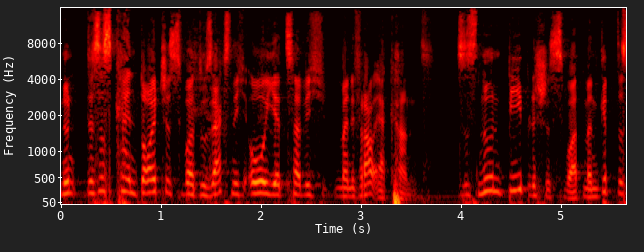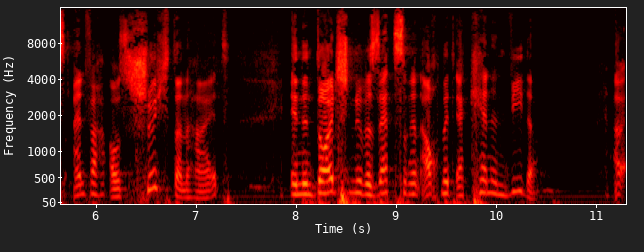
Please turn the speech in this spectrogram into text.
Nun, das ist kein deutsches Wort. Du sagst nicht, oh, jetzt habe ich meine Frau erkannt. Das ist nur ein biblisches Wort. Man gibt es einfach aus Schüchternheit in den deutschen Übersetzungen auch mit Erkennen wieder. Aber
